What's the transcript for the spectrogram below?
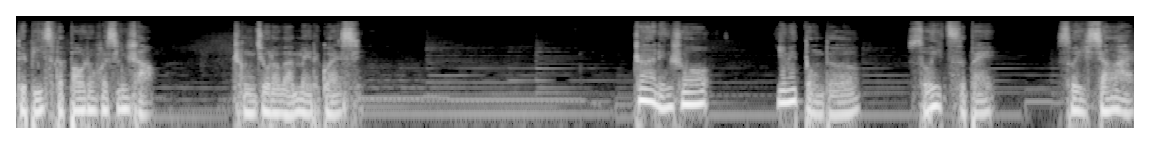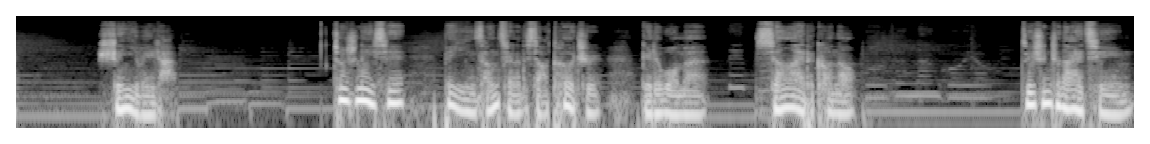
对彼此的包容和欣赏，成就了完美的关系。张爱玲说：“因为懂得，所以慈悲，所以相爱，深以为然。正是那些被隐藏起来的小特质，给了我们。”相爱的可能，最深沉的爱情，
